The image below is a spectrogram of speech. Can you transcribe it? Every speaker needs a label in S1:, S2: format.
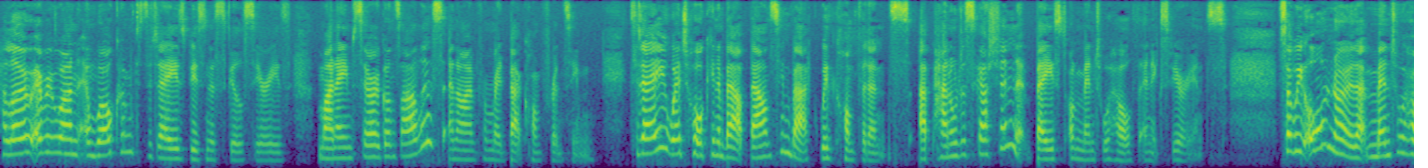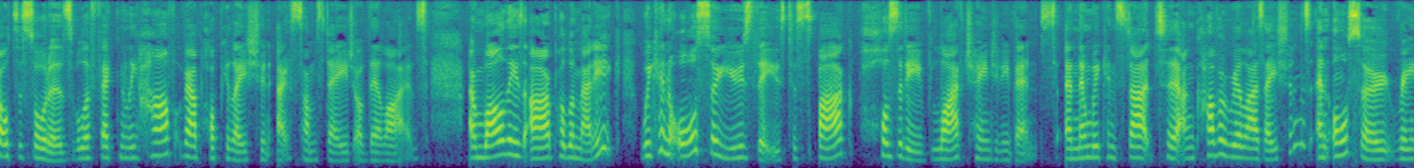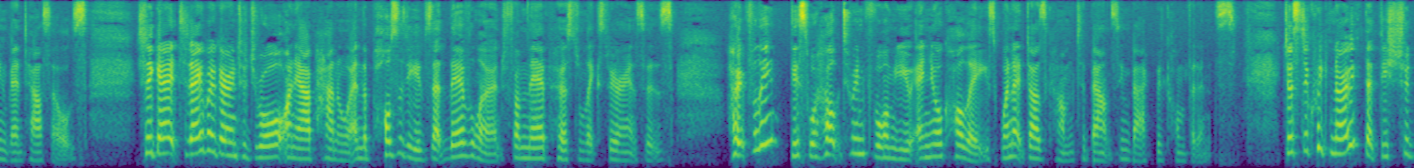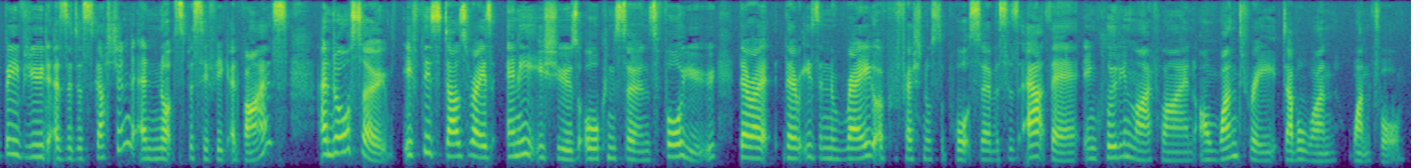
S1: Hello, everyone, and welcome to today's Business Skills Series. My name's Sarah Gonzalez, and I'm from Redback Conferencing. Today, we're talking about bouncing back with confidence, a panel discussion based on mental health and experience. So, we all know that mental health disorders will affect nearly half of our population at some stage of their lives. And while these are problematic, we can also use these to spark positive, life changing events. And then we can start to uncover realizations and also reinvent ourselves. Today, we're going to draw on our panel and the positives that they've learned from their personal experiences. Hopefully, this will help to inform you and your colleagues when it does come to bouncing back with confidence. Just a quick note that this should be viewed as a discussion and not specific advice. And also, if this does raise any issues or concerns for you, there, are, there is an array of professional support services out there, including Lifeline on 131114.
